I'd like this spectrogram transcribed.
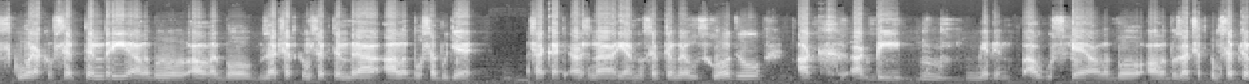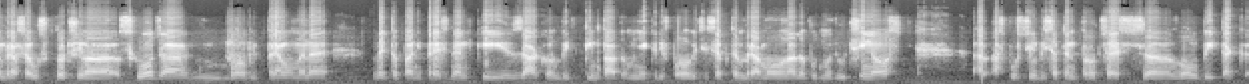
skôr ako v septembri, alebo, alebo začiatkom septembra, alebo sa bude čakať až na riadnu septembrovú schôdzu. Ak, ak by, hm, neviem, v auguste alebo, alebo začiatkom septembra sa uskutočila schôdza, bolo by prelomené veto pani prezidentky, zákon by tým pádom niekedy v polovici septembra mohol nadobudnúť účinnosť a spustil by sa ten proces e, voľby, tak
